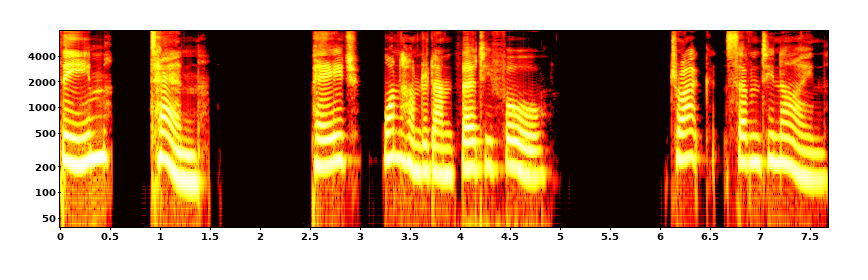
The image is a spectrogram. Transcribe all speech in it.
Theme 10. Page 134. Track 79.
